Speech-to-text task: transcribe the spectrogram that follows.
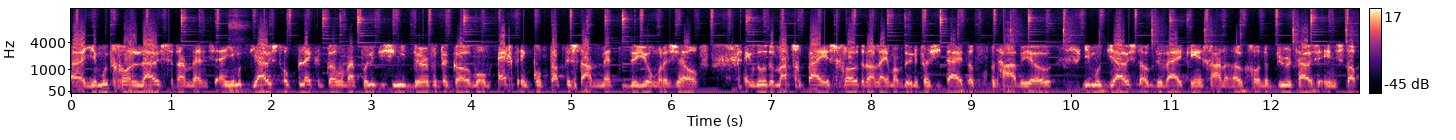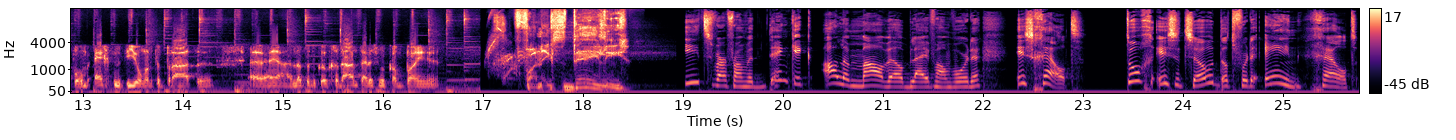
Uh, je moet gewoon luisteren naar mensen en je moet juist op plekken komen waar politici niet durven te komen om echt in contact te staan met de jongeren zelf. Ik bedoel, de maatschappij is groter dan alleen maar op de universiteit of op het hbo. Je moet juist ook de wijken ingaan en ook gewoon de buurthuizen instappen om echt met die jongeren te praten. Uh, en ja, dat heb ik ook gedaan tijdens mijn campagne. Phonics Daily. Iets waarvan we denk ik allemaal wel blij van worden, is geld. Toch is het zo dat voor de een geld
